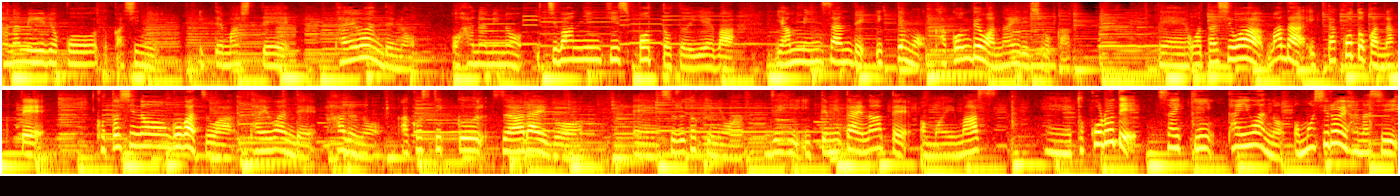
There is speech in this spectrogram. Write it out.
花見旅行とかしに行ってまして台湾でのお花見の一番人気スポットといえばヤンミンさんで行っても過言ではないでしょうか。で私はまだ行ったことがなくて今年の5月は台湾で春のアコースティックツアーライブを、えー、する時にはぜひ行ってみたいなって思います、えー、ところで最近台湾の面白い話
